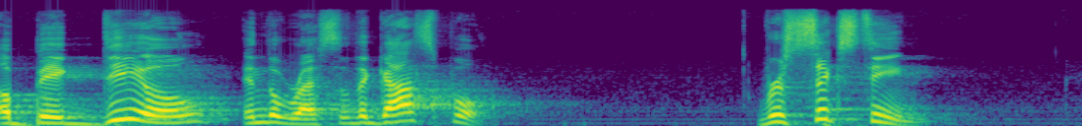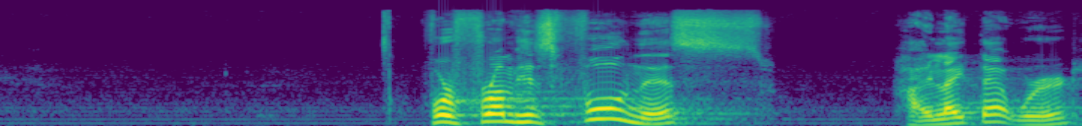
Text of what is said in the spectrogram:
a big deal in the rest of the gospel. Verse 16 For from his fullness, highlight that word,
